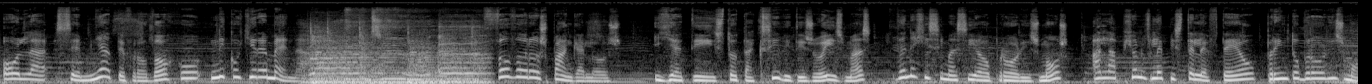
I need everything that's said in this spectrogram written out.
Όλα σε μια τεφροδόχο νοικοκυρεμένα. Θόδωρος Πάγκαλος. Γιατί στο ταξίδι της ζωής μας δεν έχει σημασία ο προορισμός, αλλά ποιον βλέπεις τελευταίο πριν τον προορισμό.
